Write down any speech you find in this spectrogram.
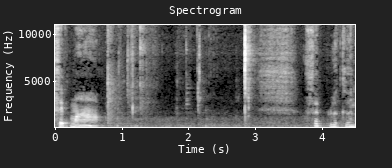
เสร็จมากแซ่บเหลือเกิน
